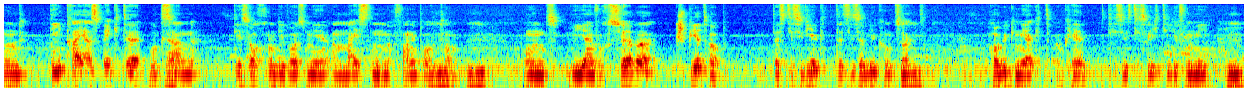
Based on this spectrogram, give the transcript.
Und die drei Aspekte okay. sind die Sachen, die was mir am meisten nach vorne gebracht mhm. haben. Mhm. Und wie ich einfach selber gespürt habe, dass das wirkt, dass es eine Wirkung zeigt, mhm. habe ich gemerkt, okay, das ist das Richtige für mich. Mhm.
